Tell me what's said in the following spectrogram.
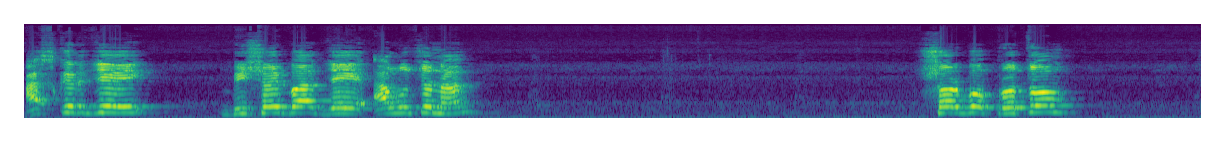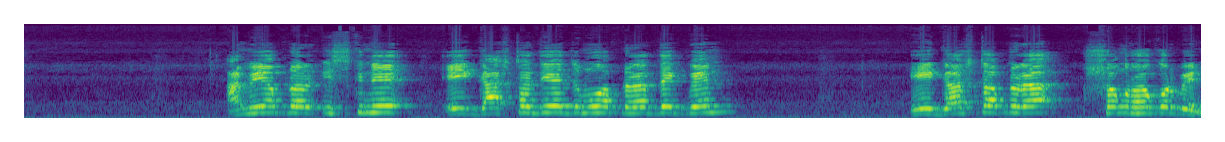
আজকের যে বিষয় বা যে আলোচনা, সর্বপ্রথম আমি আপনার স্ক্রিনে এই গাছটা দিয়ে দেবো, আপনারা দেখবেন। এই গাছটা আপনারা সংগ্রহ করবেন।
